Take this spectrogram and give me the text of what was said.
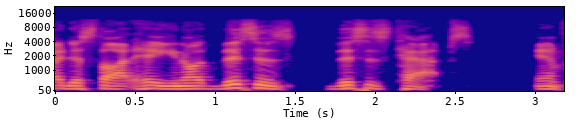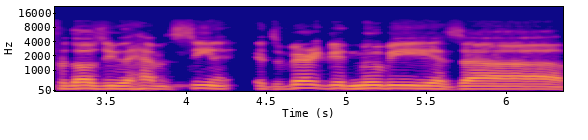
I just thought, hey, you know what? This is this is Taps, and for those of you that haven't seen it, it's a very good movie. It's uh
